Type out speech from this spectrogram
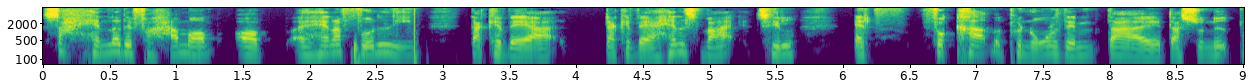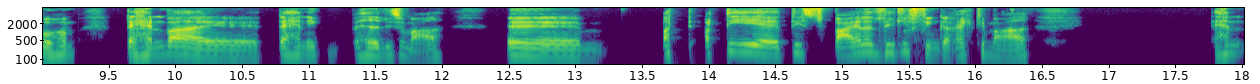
så handler det for ham om, at, at han har fundet en, der kan være, der kan være hans vej til at få krammet på nogle af dem, der, der så ned på ham, da han, var, øh, da han ikke havde lige så meget. Øh, og og det, øh, det spejler Littlefinger rigtig meget. Han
